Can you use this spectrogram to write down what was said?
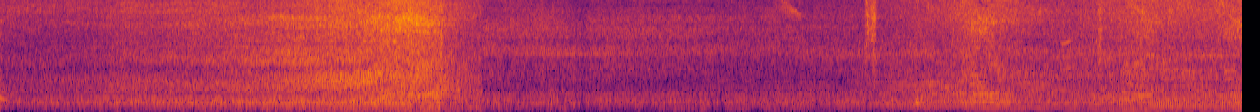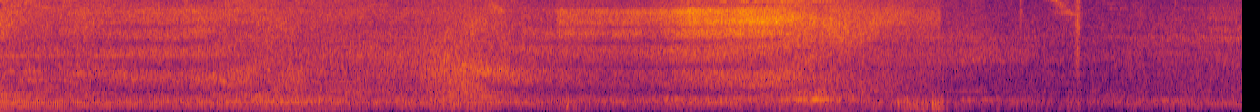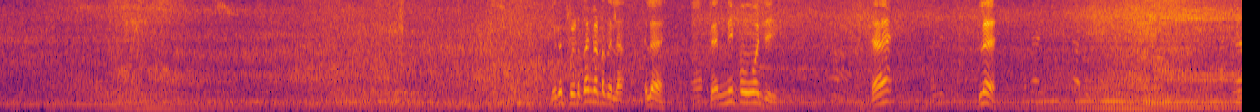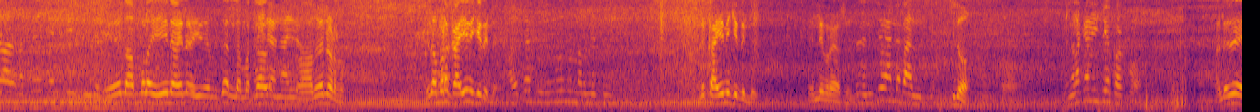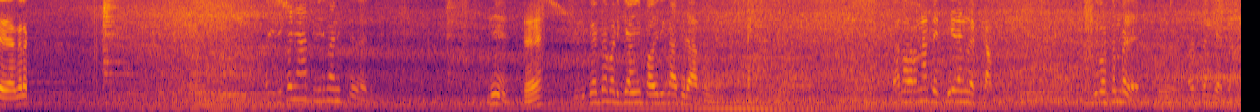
ഇത് പിടുത്തം കെട്ടത്തില്ല അല്ലേ? തെന്നി പോവുകയും ചെയ്യും. ഏ? അല്ലേ. ഇത് നമ്മളെ ഈ നൈന ഇതല്ല മറ്റേ. അത് തന്നെ ഇടണം. ഇത് നമ്മുടെ കൈ നിൽക്കത്തില്ല ഇത് കൈ നിൽക്കത്തില്ല വലിയ പ്രയാസം. ഇതോ? അല്ലേ അങ്ങനെ ഇതിപ്പോ ഞാൻ തീരുമാനിച്ചതായിരുന്നു. ഏ ക്രിക്കറ്റ് പഠിക്കാൻ പകുതി കാശ് ലാഭമില്ല കാരണം ഒരെണ്ണം തെറ്റ് ചെയ്തങ്ങ് വെക്കാം. ഇത് കൊട്ടുമ്പോഴേ ഉം. ഒട്ടും കേൾക്കാം.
